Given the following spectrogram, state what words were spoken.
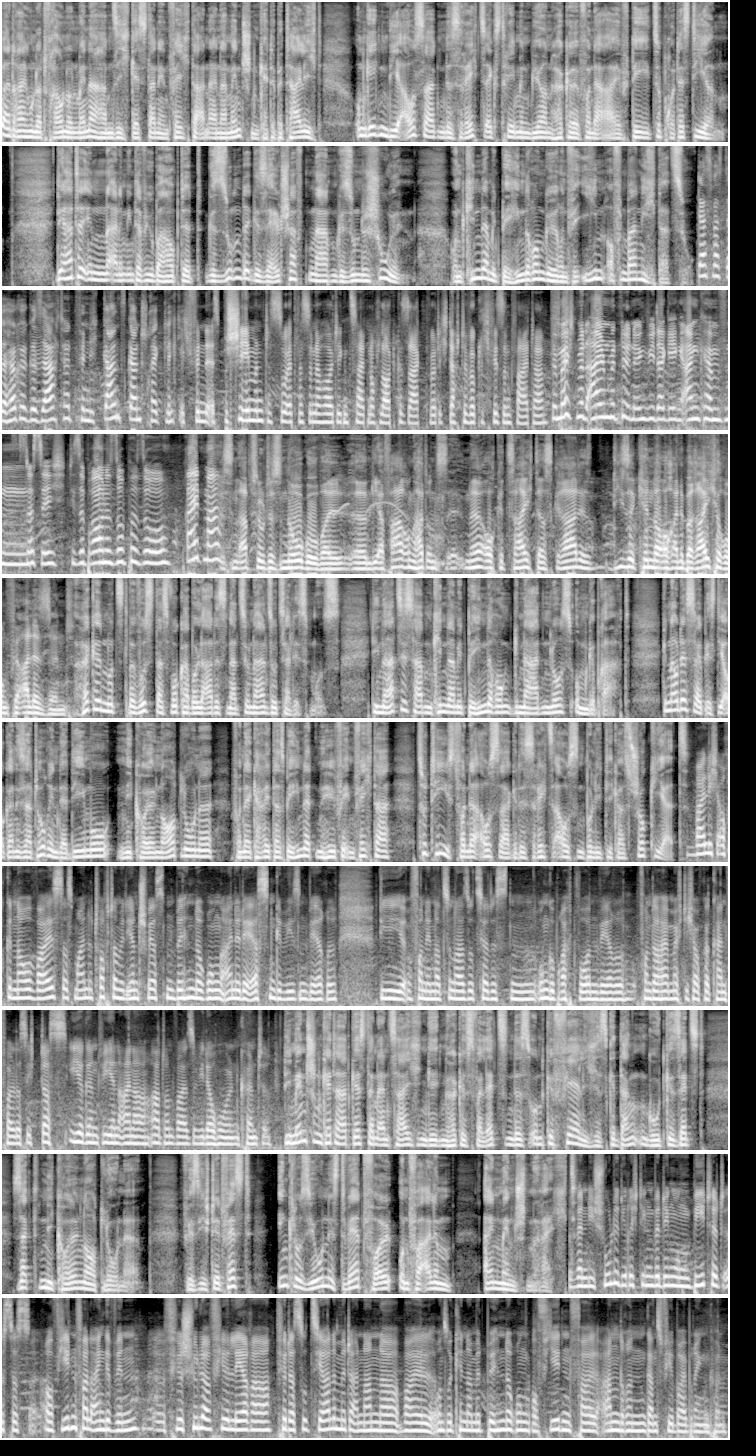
Über 300 Frauen und Männer haben sich gestern in Fechter an einer Menschenkette beteiligt, um gegen die Aussagen des rechtsextremen Björn Höcke von der AfD zu protestieren. Der hatte in einem Interview behauptet, gesunde Gesellschaften haben gesunde Schulen und Kinder mit Behinderung gehören für ihn offenbar nicht dazu. Das, was der Höcke gesagt hat, finde ich ganz, ganz schrecklich. Ich finde es beschämend, dass so etwas in der heutigen Zeit noch laut gesagt wird. Ich dachte wirklich, wir sind weiter. Wir möchten mit allen Mitteln irgendwie dagegen ankämpfen, dass sich diese braune Suppe so breit macht. Das ist ein absolutes No-Go, weil äh, die Erfahrung hat uns äh, ne, auch gezeigt, dass gerade diese Kinder auch eine Bereicherung für alle sind. Höcke nutzt bewusst das Vokabular des Nationalsozialismus. Die Nazis haben Kinder mit Behinderung gnadenlos umgebracht. Genau deshalb ist die Organisatorin der Demo, Nicole Nordlohne von der Caritas Behindertenhilfe in Fechter, zutiefst von der Aussage des Rechtsaußenpolitikers schockiert. Weil ich auch genau weiß, dass meine Tochter mit ihren schwersten Behinderungen eine der ersten gewesen wäre, die von den Nationalsozialisten umgebracht worden wäre. Von daher möchte ich auf gar keinen Fall, dass ich das irgendwie irgendwie in einer Art und Weise wiederholen könnte. Die Menschenkette hat gestern ein Zeichen gegen Höckes verletzendes und gefährliches Gedankengut gesetzt, sagt Nicole Nordlohne. Für sie steht fest, Inklusion ist wertvoll und vor allem ein Menschenrecht. Wenn die Schule die richtigen Bedingungen bietet, ist das auf jeden Fall ein Gewinn äh, für Schüler, für Lehrer, für das soziale Miteinander, weil unsere Kinder mit Behinderung auf jeden Fall anderen ganz viel beibringen können.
